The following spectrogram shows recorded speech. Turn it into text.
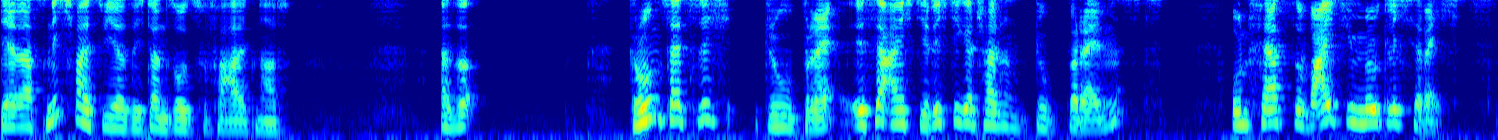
der das nicht weiß, wie er sich dann so zu verhalten hat. Also, grundsätzlich, du ist ja eigentlich die richtige Entscheidung, du bremst und fährst so weit wie möglich rechts.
